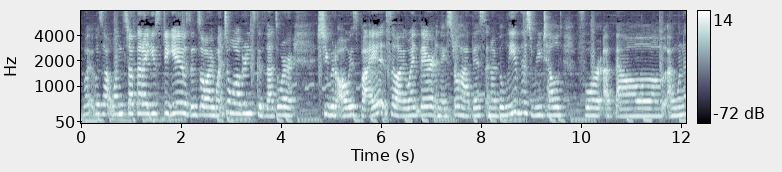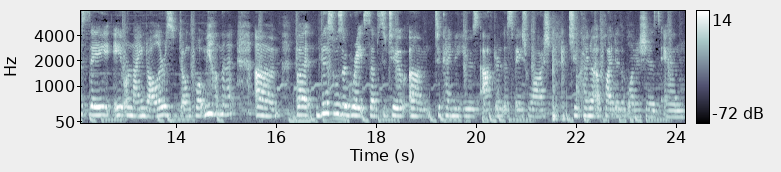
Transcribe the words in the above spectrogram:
what was that one stuff that I used to use? And so I went to Walgreens because that's where she would always buy it. So I went there and they still had this. And I believe this retailed for about I want to say eight or nine dollars. Don't quote me on that. Um, but this was a great substitute um, to kind of use after this face wash to kind of apply to the blemishes and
